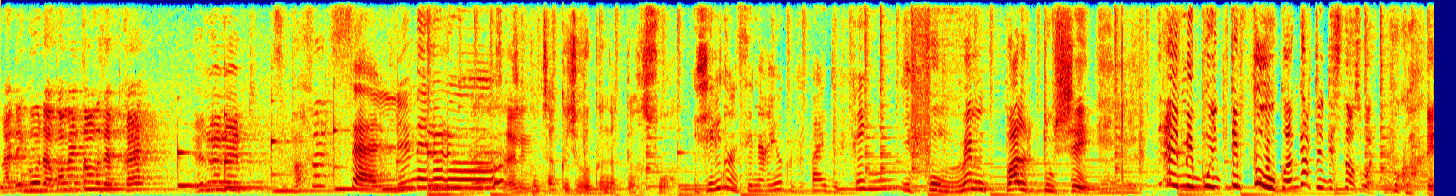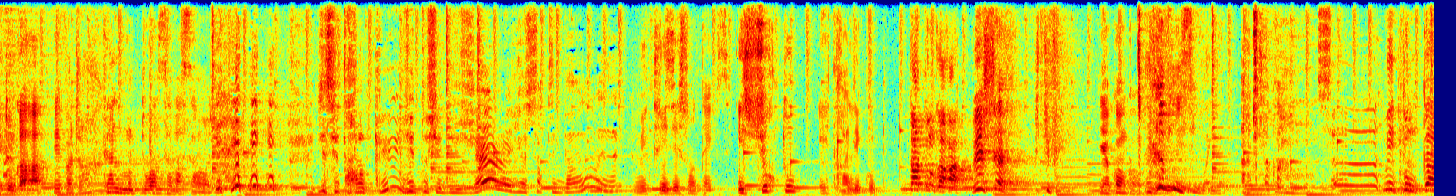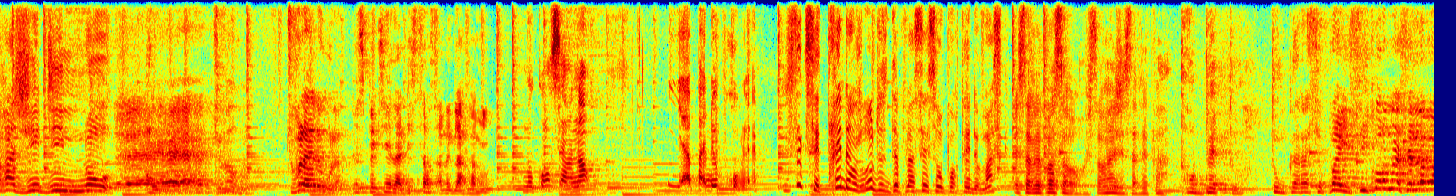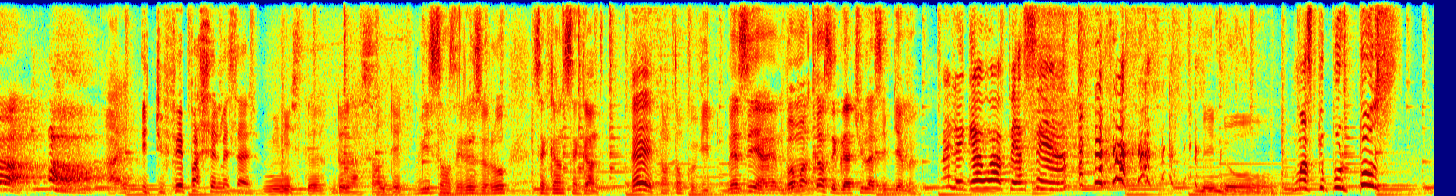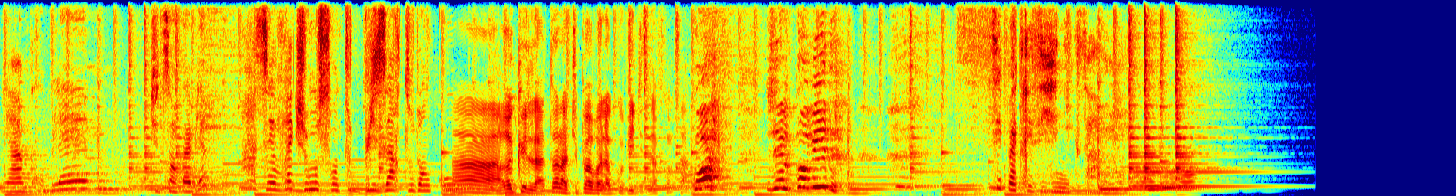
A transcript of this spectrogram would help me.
La déco, dans combien de temps vous êtes prêts? Une minute. C'est parfait. Salut mes loulous C'est comme ça que je veux qu'un acteur soit. J'ai lu dans le scénario que vous parlez de fake news. Il faut même pas le toucher. Eh mais boy, t'es fou quoi, garde tes distances ouais. Pourquoi? Et ton cara? Et patron Calme-toi, ça va s'arranger. Je suis tranquille, j'ai touché du gel, j'ai sorti de Maîtriser son texte et surtout être à l'écoute. Toi ton cara. Oui, chef. Qu'est-ce que tu fais? Il y a quoi encore? Reviens ici, voyons. Mais ton cara, j'ai dit non. Tu vas où? Tu veux aller où là? Respecter la distance avec la famille. Me concernant, il n'y a pas de problème. Tu sais que c'est très dangereux de se déplacer sans porter de masque. Je savais pas ça, oh. ça va, je savais pas. Trop bête, toi. Ton cara, c'est pas ici. Corona, c'est là-bas. Aïe. Et? Tu fais passer le message. Ministère de la Santé. 800 euros, 50-50. Hey, tonton Covid. Merci, hein. Vraiment, quand c'est gratuit là, c'est bien même. Mais le gars a percé, hein Mais non. Masque pour tous. Il y a un problème. Tu te sens pas bien? Ah, c'est vrai que je me sens toute bizarre tout d'un coup. Ah, recule là. Toi là, tu peux avoir la Covid-19 comme ça. Quoi? J'ai le Covid? C'est pas très hygiénique ça.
